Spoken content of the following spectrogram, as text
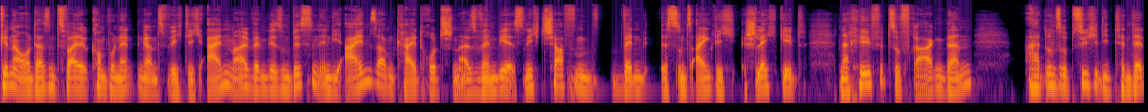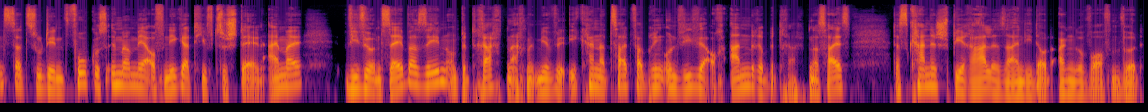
Genau, und da sind zwei Komponenten ganz wichtig. Einmal, wenn wir so ein bisschen in die Einsamkeit rutschen, also wenn wir es nicht schaffen, wenn es uns eigentlich schlecht geht, nach Hilfe zu fragen, dann hat unsere Psyche die Tendenz dazu, den Fokus immer mehr auf negativ zu stellen. Einmal, wie wir uns selber sehen und betrachten, ach, mit mir will eh keiner Zeit verbringen und wie wir auch andere betrachten. Das heißt, das kann eine Spirale sein, die dort angeworfen wird.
